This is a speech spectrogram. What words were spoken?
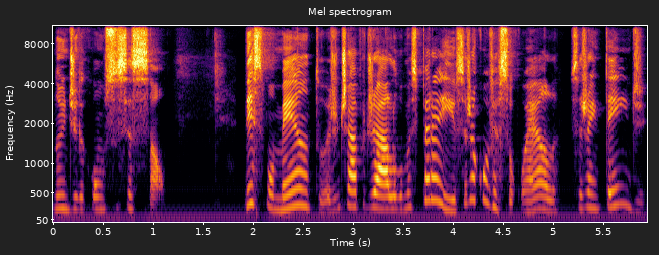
não indica como sucessão. Nesse momento, a gente abre o diálogo, mas espera aí, você já conversou com ela? Você já entende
